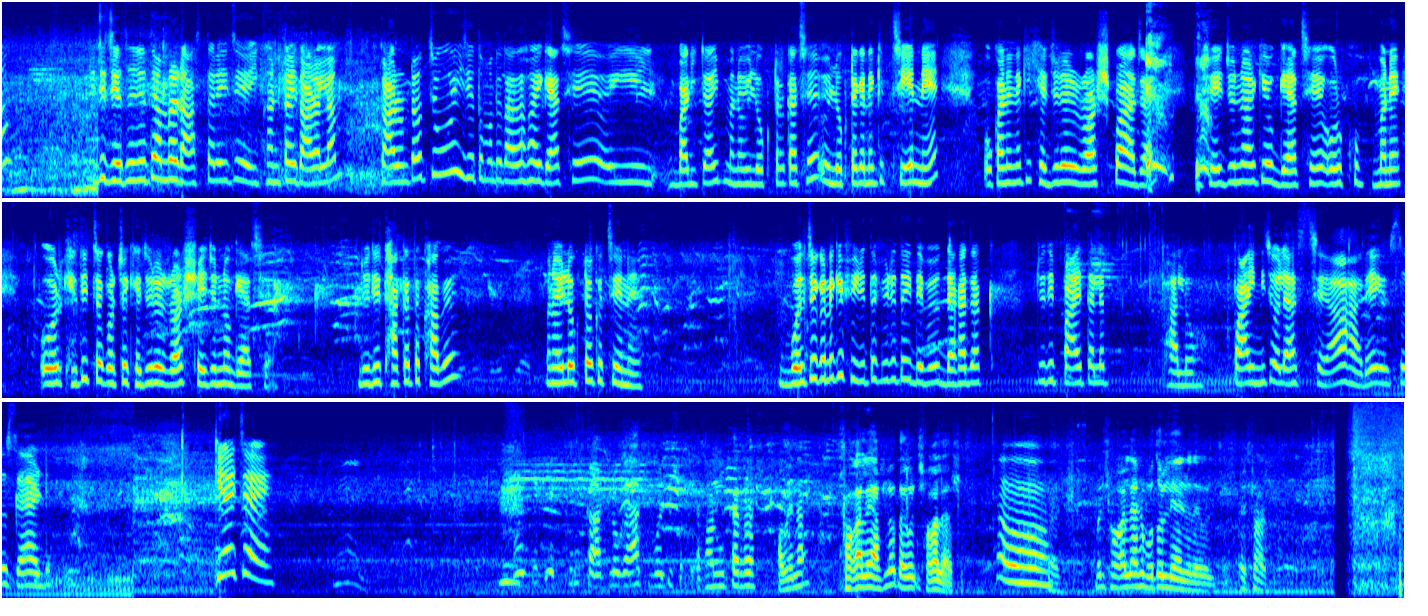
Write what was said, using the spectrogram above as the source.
এই যে যেতে যেতে আমরা রাস্তার এই যে এইখানটায় দাঁড়ালাম। কারণটা হচ্ছে ওই যে তোমাদের দাদাভাই গেছে ওই বাড়িটাই মানে ওই লোকটার কাছে। ওই লোকটাকে নাকি চেনে। ওখানে নাকি খেজুরের রস পাওয়া যায়। তো সেই জন্য আর কি ও গেছে। ওর খুব মানে ওর খেতে ইচ্ছা করছে খেজুরের রস, সেই জন্য গেছে। যদি থাকে তো খাবে। মানে ওই লোকটা ওকে চেনে। বলছে ওকে নাকি ফিরিতে ফিরিতেই দেবে। দেখা যাক। যদি পায় তাহলে ভালো। পাইনি, চলে আসছে। আহারে সো স্যাড কি হয়েছে? কাটলো গাছ বলছি এখনকার হবে না। সকালে আসলো তাই বলছি সকালে আসো। ও বলছি সকালে আসো বোতল নিয়ে আসবে তাই বলছি।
